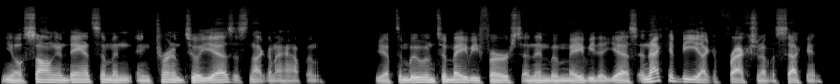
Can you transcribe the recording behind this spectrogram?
you know, song and dance them and, and turn them to a yes, it's not going to happen. You have to move them to maybe first and then move maybe to yes. And that could be like a fraction of a second.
